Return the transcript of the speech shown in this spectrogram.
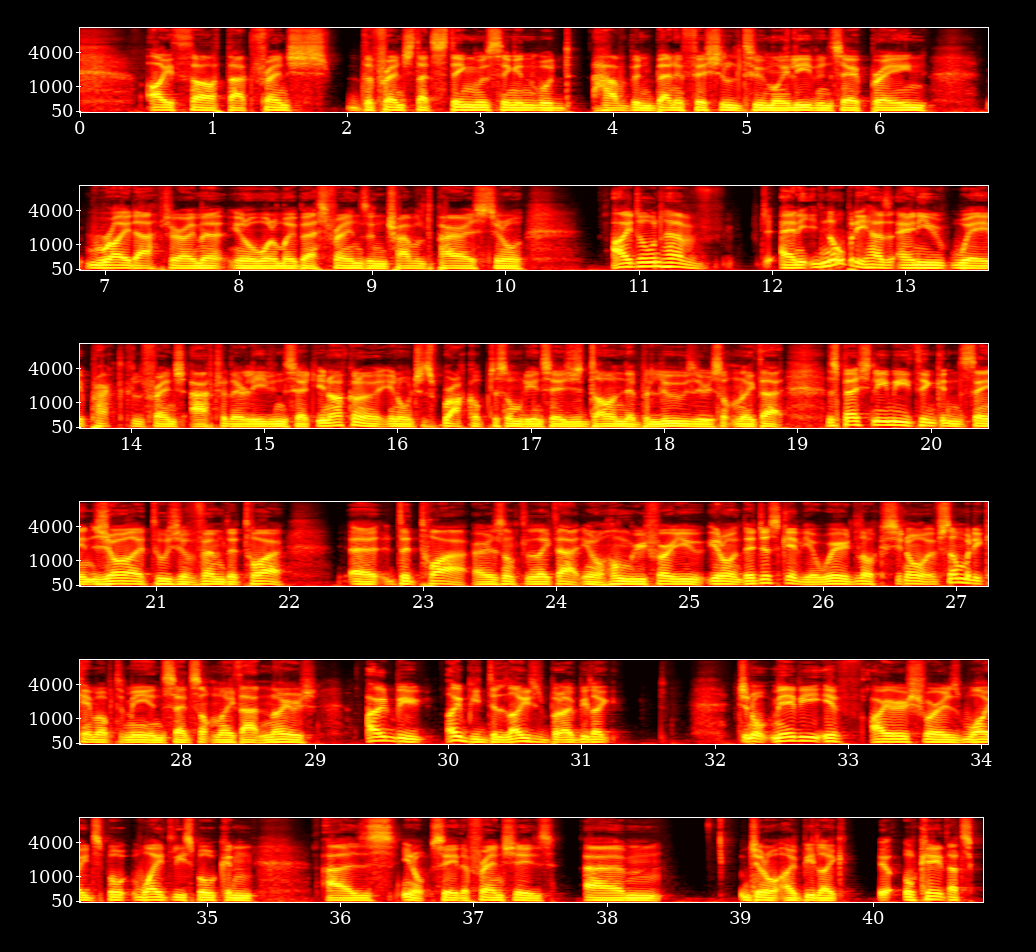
I thought that French, the French that Sting was singing, would have been beneficial to my leaving Cert Brain right after I met, you know, one of my best friends and traveled to Paris. You know, I don't have any. Nobody has any way practical French after they're leaving. set. You're not gonna, you know, just rock up to somebody and say just Don le pelouse" or something like that. Especially me thinking saying "J'aurai toujours femme de toi." Uh, de toi or something like that, you know, hungry for you, you know, they just give you weird looks. You know, if somebody came up to me and said something like that in Irish, I'd be I'd be delighted, but I'd be like, do you know, maybe if Irish were as wide spo- widely spoken as you know, say the French is, um, do you know, I'd be like, okay, that's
